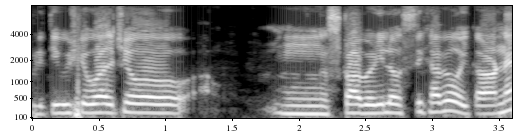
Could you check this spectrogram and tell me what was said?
প্রীতিবিশি বলছে ও স্ট্রবেরি লস্যি খাবে ওই কারণে।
